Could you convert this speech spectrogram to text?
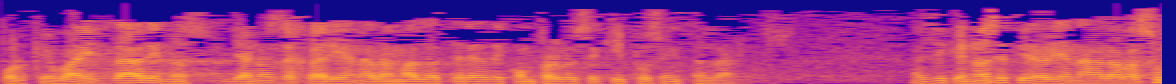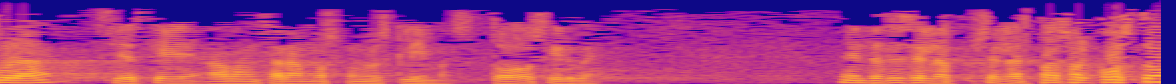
porque va a aislar y nos, ya nos dejaría nada más la tarea de comprar los equipos e instalarlos. Así que no se tiraría nada a la basura si es que avanzáramos con los climas. Todo sirve. Entonces se, las paso al costo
